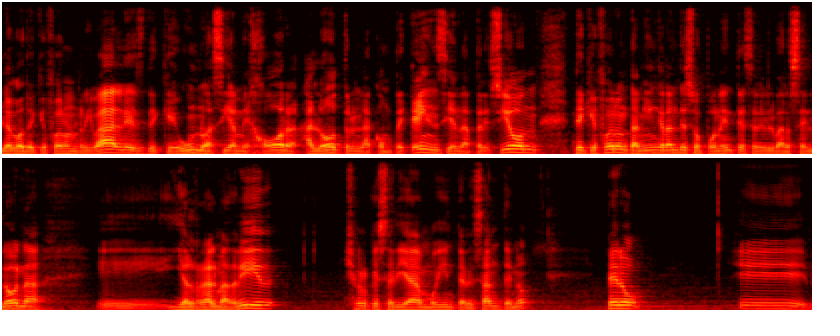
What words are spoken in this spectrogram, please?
luego de que fueron rivales, de que uno hacía mejor al otro en la competencia, en la presión, de que fueron también grandes oponentes en el Barcelona eh, y el Real Madrid. Yo creo que sería muy interesante, ¿no? Pero eh,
